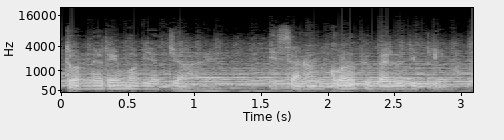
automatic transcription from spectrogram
Torneremo a viaggiare e sarà ancora più bello di prima.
